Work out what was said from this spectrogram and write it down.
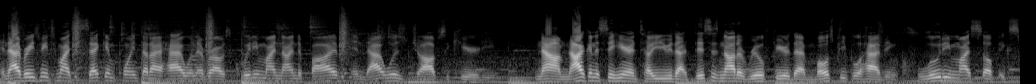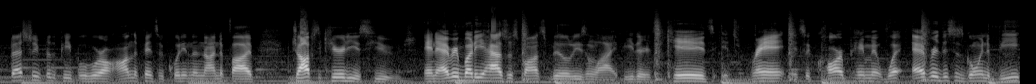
And that brings me to my second point that I had whenever I was quitting my nine to five, and that was job security. Now, I'm not gonna sit here and tell you that this is not a real fear that most people have, including myself, especially for the people who are on the fence of quitting the nine to five. Job security is huge, and everybody has responsibilities in life. Either it's kids, it's rent, it's a car payment, whatever this is going to be,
